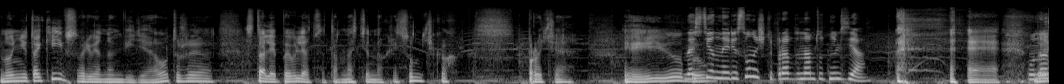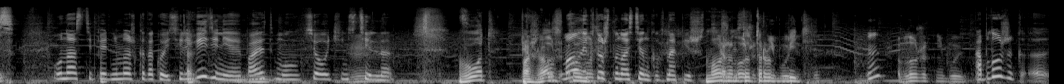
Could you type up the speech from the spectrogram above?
Но не такие в современном виде, а вот уже стали появляться там на стенных рисуночках и прочее. И был- Настенные рисуночки, правда, нам тут нельзя. У Ну, нас, у нас теперь немножко такое телевидение, поэтому все очень стильно. Вот, пожалуйста. Мало ли кто что на стенках напишет. Можем Обложек тут не будет, рубить. Обложек не будет. Обложек, э,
